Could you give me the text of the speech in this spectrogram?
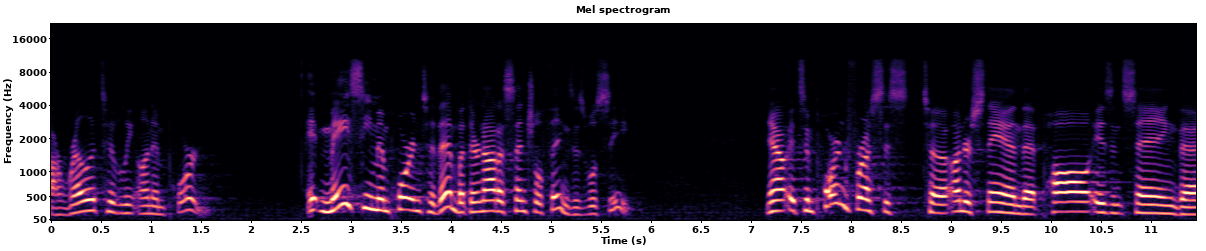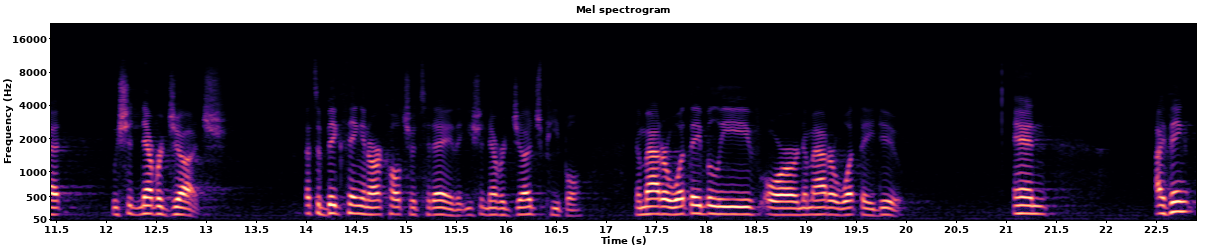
are relatively unimportant. It may seem important to them, but they're not essential things, as we'll see. Now, it's important for us to, to understand that Paul isn't saying that we should never judge. That's a big thing in our culture today, that you should never judge people, no matter what they believe or no matter what they do. And I think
